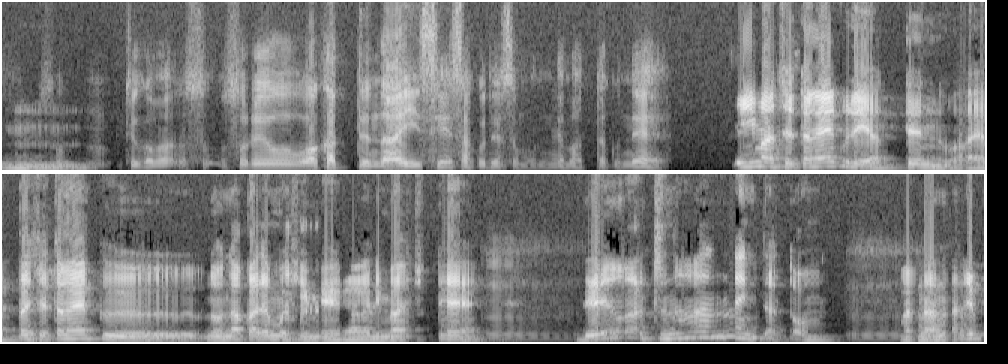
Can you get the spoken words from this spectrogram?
そん、っていうか、まあ、そそれを分かってない政策ですもんね、全くね。で今、世田谷区でやってるのは、やっぱり世田谷区の中でも悲鳴がありましてう、ん電話つながらないんだと、うんまあ、70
